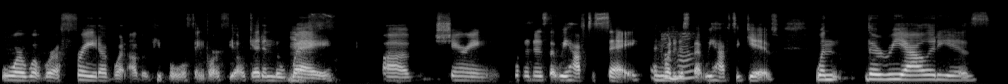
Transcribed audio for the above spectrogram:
or what we're afraid of what other people will think or feel get in the yes. way of sharing what it is that we have to say and what mm-hmm. it is mm-hmm. that we have to give. When the reality is,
